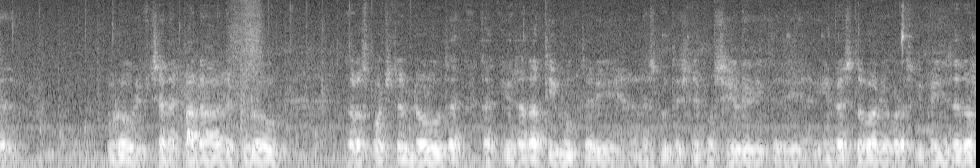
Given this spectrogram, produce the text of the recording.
eh, budou, když se nepadá, že budou s rozpočtem dolů, tak, tak je řada týmů, který neskutečně posílili, kteří investovali obrovské peníze do,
